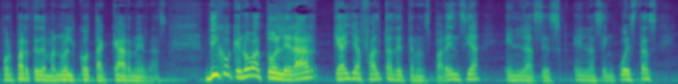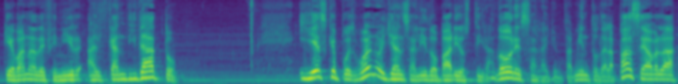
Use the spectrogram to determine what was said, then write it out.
por parte de Manuel Cota Cárnelas. Dijo que no va a tolerar que haya falta de transparencia en las, en las encuestas que van a definir al candidato. Y es que, pues bueno, ya han salido varios tiradores al Ayuntamiento de La Paz. Se habla,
